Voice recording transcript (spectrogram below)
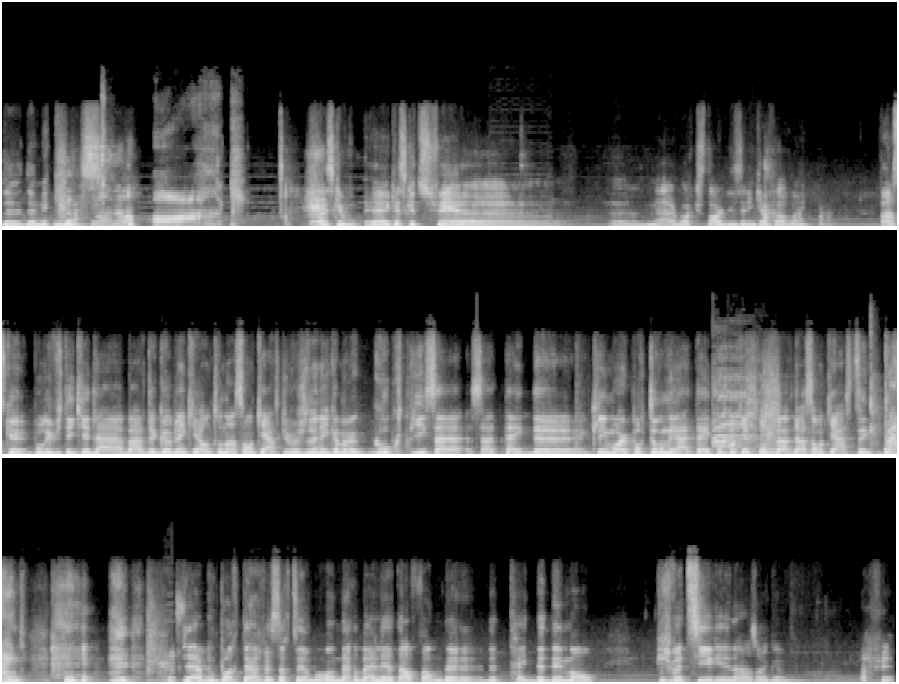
de, de Mecras. Non, non. Arc. Qu'est-ce que, vous- euh, qu'est-ce que tu fais, euh, euh, ma rockstar des années 80? Je pense que pour éviter qu'il y ait de la bave de gobelin qui rentre dans son casque, je vais juste donner comme un gros coup de pied sa, sa tête de Claymore pour tourner la tête pour pas qu'il y ait trop de bave dans son casque. Tu sais, bang! puis à bout portant, je vais sortir mon arbalète en forme de, de tête de démon, puis je vais tirer dans un gobelin. Parfait.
